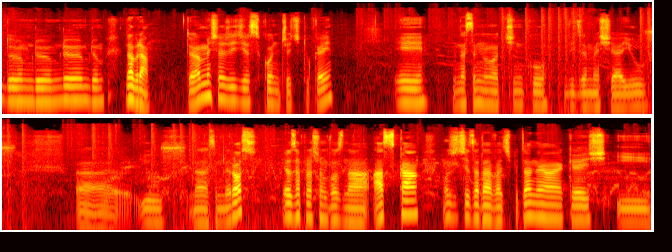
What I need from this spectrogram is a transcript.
Dum, dum, dum, dum. Dobra, to ja myślę, że idzie skończyć tutaj. I w następnym odcinku widzimy się już e, już na następny roz. Ja zapraszam was na Aska. Możecie zadawać pytania jakieś i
